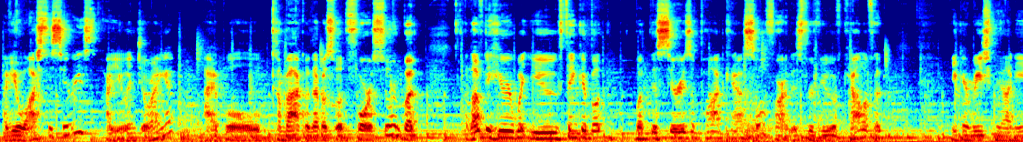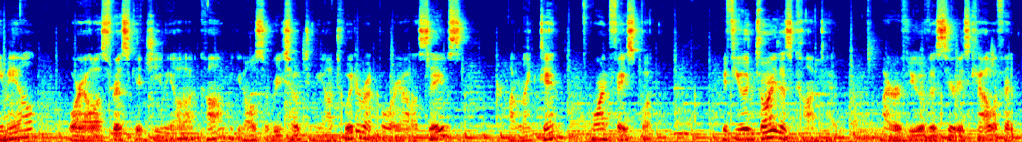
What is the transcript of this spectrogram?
Have you watched the series? Are you enjoying it? I will come back with episode four soon, but I'd love to hear what you think about what this series of podcasts so far, this review of Caliphate. You can reach me on email, borealisrisk at gmail.com. You can also reach out to me on Twitter at borealisaves, on LinkedIn, or on Facebook. If you enjoy this content, my review of the series Caliphate,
